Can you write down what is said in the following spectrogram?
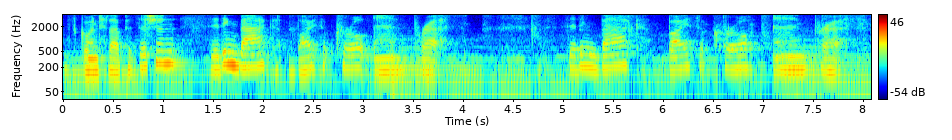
Let's go into that position, sitting back, bicep curl and press. Sitting back, bicep curl and press.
